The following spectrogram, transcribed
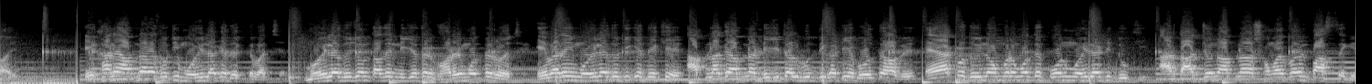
নয়। এখানে আপনারা দুটি মহিলাকে দেখতে পাচ্ছেন। মহিলা দুজন তাদের নিজেদের ঘরের মধ্যে রয়েছে। এবার এই মহিলা দুটিকে দেখে আপনাকে আপনার ডিজিটাল বুদ্ধি খাটিয়ে বলতে হবে, এক ও দুই নম্বরের মধ্যে কোন মহিলাটি দুঃখী? আর তার জন্য আপনারা সময় পাবেন পাঁচ থেকে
